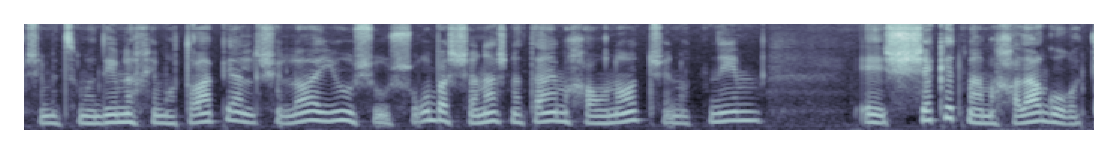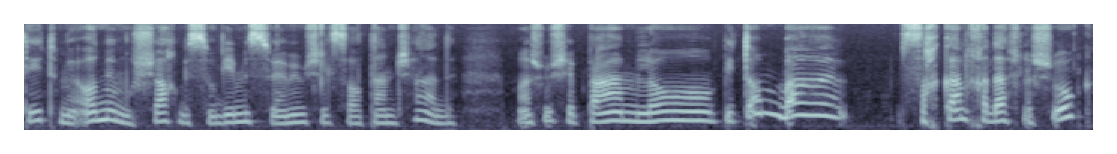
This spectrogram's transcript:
שמצומדים לכימותרפיה, שלא היו, שאושרו בשנה, שנתיים האחרונות, שנותנים אה, שקט מהמחלה הגורתית מאוד ממושך בסוגים מסוימים של סרטן שד. משהו שפעם לא, פתאום בא שחקן חדש לשוק,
